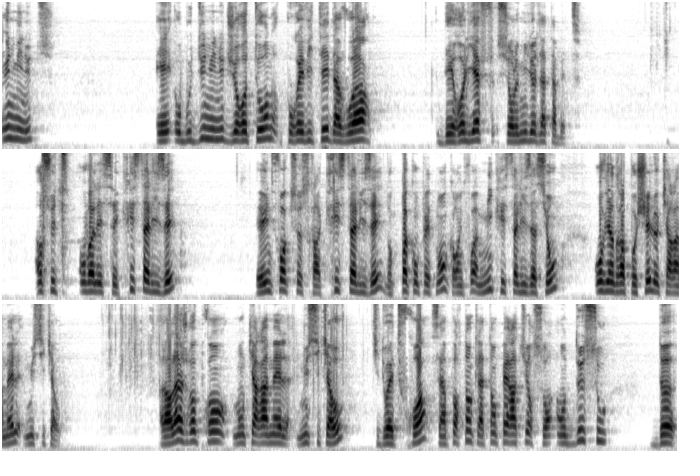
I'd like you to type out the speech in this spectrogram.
une minute. Et au bout d'une minute, je retourne pour éviter d'avoir des reliefs sur le milieu de la tablette. Ensuite, on va laisser cristalliser. Et une fois que ce sera cristallisé, donc pas complètement, encore une fois, mi-cristallisation, on viendra pocher le caramel musicao. Alors là, je reprends mon caramel musicao, qui doit être froid. C'est important que la température soit en dessous de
